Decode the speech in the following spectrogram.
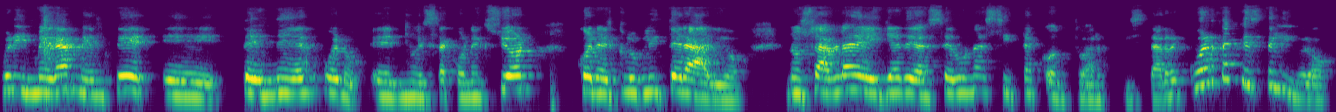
primeramente eh, tener, bueno, en nuestra conexión con el club literario, nos habla ella de hacer una cita con tu artista. Recuerda que este libro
